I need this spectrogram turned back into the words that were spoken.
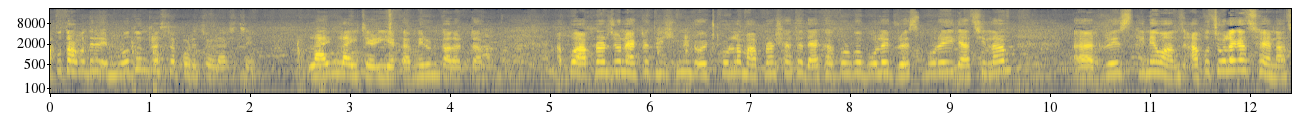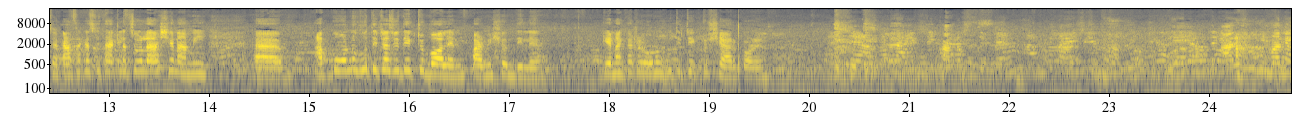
আপু তো আমাদের নতুন ড্রেসটা পরে চলে আসছে লাইম লাইটের ইয়েটা মেরুন কালারটা আপু আপনার জন্য একটা ত্রিশ মিনিট ওয়েট করলাম আপনার সাথে দেখা করব বলে ড্রেস পরেই গেছিলাম। ড্রেস কিনেও আন আপু চলে গেছেন? আচ্ছা কাছাকাছি থাকলে চলে আসেন। আমি আপু অনুভূতিটা যদি একটু বলেন পারমিশন দিলে। কেনাকাটার অনুভূতিটা একটু শেয়ার করেন। মানে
